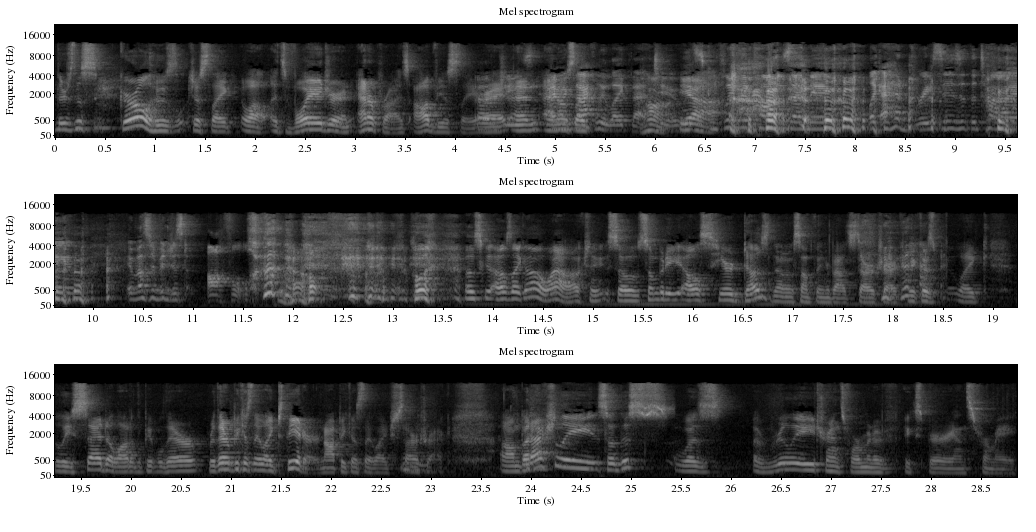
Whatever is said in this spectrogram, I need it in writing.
there's this girl who's just like, well, it's Voyager and Enterprise, obviously, oh, right? And, and I'm exactly like, like that huh, too. Yeah. It's completely condescending. like I had braces at the time. It must have been just awful. well, I was, I was like, oh wow, actually, so somebody else here does know something about Star Trek because, like Elise said, a lot of the people there were there because they liked theater, not because they liked Star mm-hmm. Trek. Um, but actually, so this was a really transformative experience for me,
